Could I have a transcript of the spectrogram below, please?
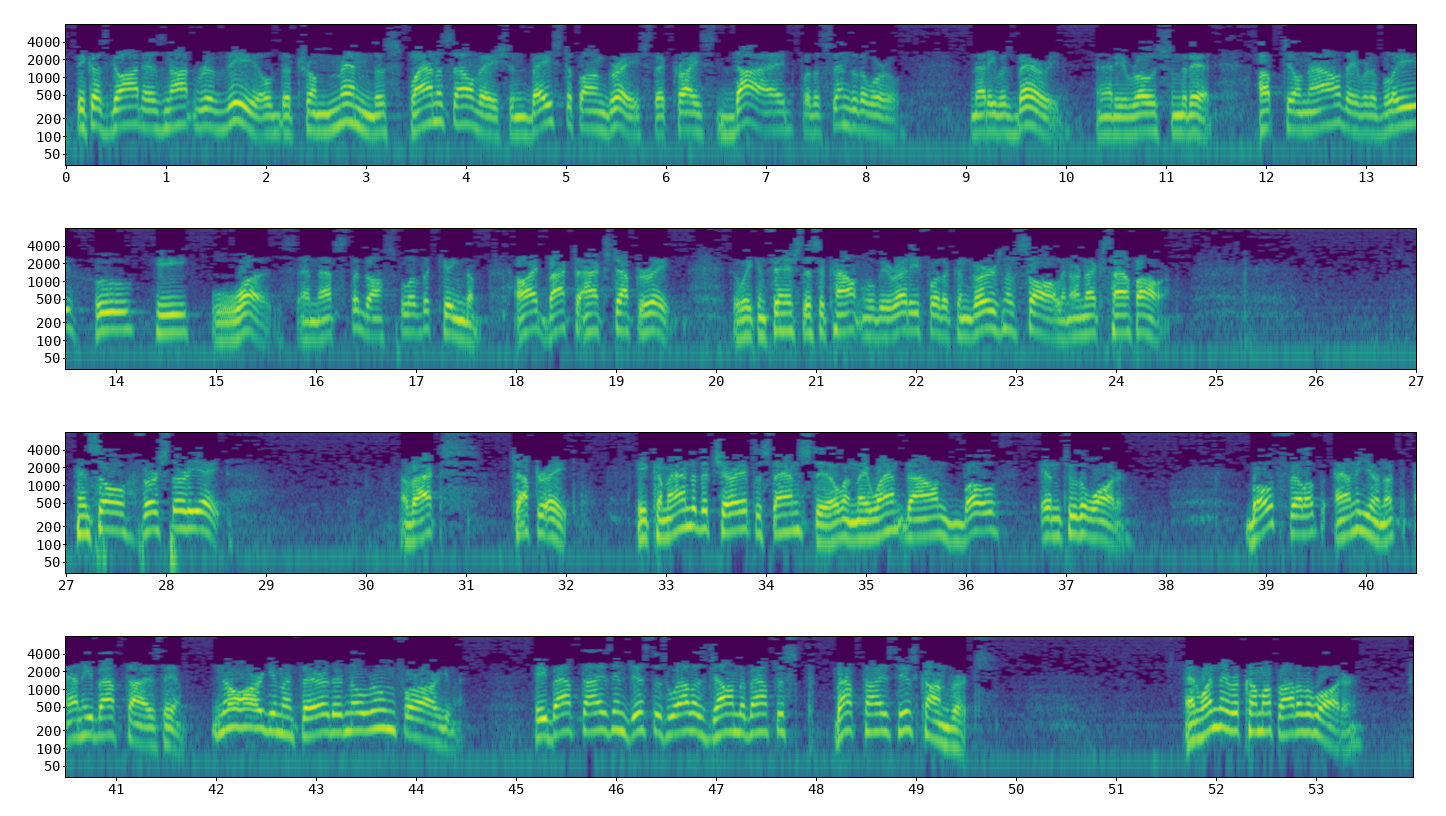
because God has not revealed the tremendous plan of salvation based upon grace that Christ died for the sins of the world, and that he was buried, and that he rose from the dead. Up till now, they were to believe who he was, and that's the gospel of the kingdom. All right, back to Acts chapter 8. So we can finish this account and we'll be ready for the conversion of Saul in our next half hour. And so, verse 38 of Acts chapter 8. He commanded the chariot to stand still, and they went down both into the water, both Philip and the eunuch, and he baptized him. No argument there. There's no room for argument. He baptized him just as well as John the Baptist baptized his converts. And when they were come up out of the water,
